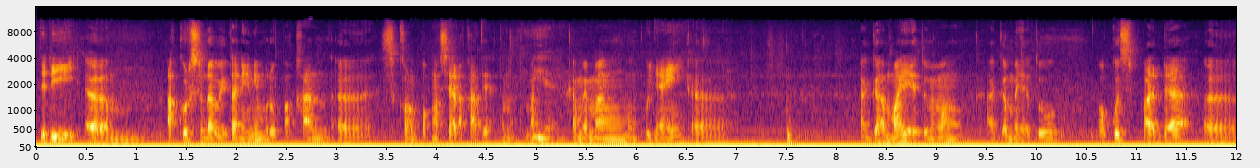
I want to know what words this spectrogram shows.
Jadi em, Akur Sundawitan ini merupakan eh, sekelompok masyarakat ya, teman-teman. Iya. Yang memang mempunyai eh, agama yaitu memang agamanya tuh fokus pada eh,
